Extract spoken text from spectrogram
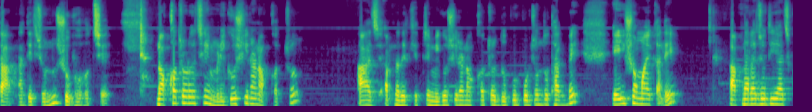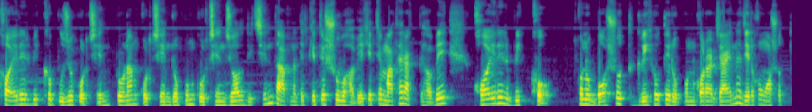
তা আপনাদের জন্য শুভ হচ্ছে। নক্ষত্র রয়েছে মৃগশিরা নক্ষত্র আজ আপনাদের ক্ষেত্রে মৃগশিরা নক্ষত্র দুপুর পর্যন্ত থাকবে। এই সময়কালে আপনারা যদি আজ খয়েরের বৃক্ষ পুজো করছেন, প্রণাম করছেন, রোপণ করছেন, জল দিচ্ছেন, তা আপনাদের ক্ষেত্রে শুভ হবে। এক্ষেত্রে মাথায় রাখতে হবে, খয়েরের বৃক্ষ কোনো বসত গৃহতে রোপণ করা যায় না। যেরকম অসত্য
